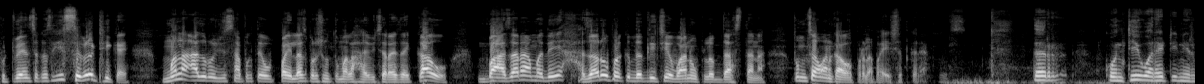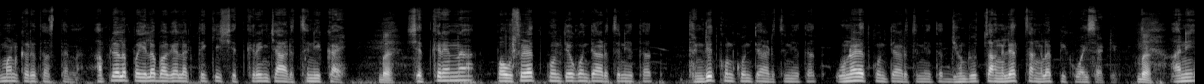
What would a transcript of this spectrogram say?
फुटव्यांचं कसं हे सगळं ठीक आहे. मला आज रोजी सापक पहिलाच प्रश्न तुम्हाला हा विचारायचा आहे. का हो? बाजारामध्ये हजारो पद्धतीचे वाण उपलब्ध असताना तुमचा वाण का वापरला पाहिजे शेतकऱ्याला तर कोणतीही व्हरायटी निर्माण करत असताना आपल्याला पहिलं बघायला लागतं की शेतकऱ्यांच्या अडचणी काय. शेतकऱ्यांना पावसाळ्यात कोणत्या कोणत्या अडचणी येतात? थंडीत कोणकोणत्या अडचणी येतात? उन्हाळ्यात कोणत्या अडचणी येतात? झेंडू चांगल्यात चांगला पिकवायसाठी. आणि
